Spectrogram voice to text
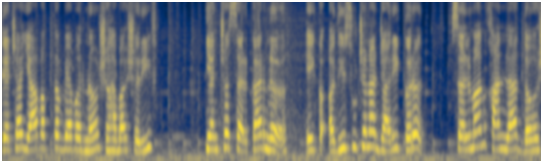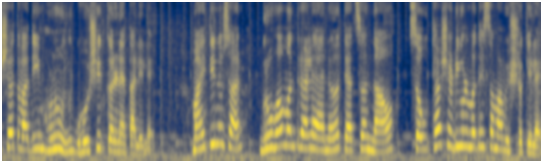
त्याच्या या वक्तव्यावरनं शहाबाज शरीफ यांच्या सरकारनं एक अधिसूचना जारी करत सलमान खानला दहशतवादी म्हणून घोषित करण्यात आलेलं आहे. माहितीनुसार गृह मंत्रालयानं त्याचं नाव चौथ्या शेड्यूलमध्ये समाविष्ट केलंय.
